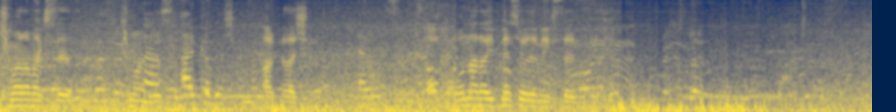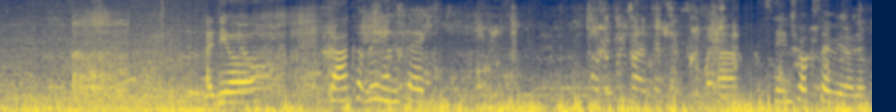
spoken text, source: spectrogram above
Kim aramak isterdin? Kim arıyorsun? Arkadaşım. Arkadaşın. Evet. Onu arayıp ne söylemek isterdin peki? Alo. Kanka benim İpek. Ha, Seni çok seviyorum.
